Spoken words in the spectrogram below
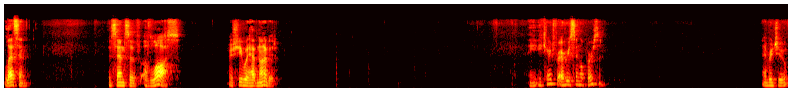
lessen the sense of, of loss. She would have none of it. He, he cared for every single person. Every Jew,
